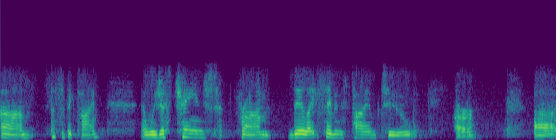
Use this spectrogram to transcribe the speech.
um, Pacific time and we just changed from daylight savings time to our uh,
